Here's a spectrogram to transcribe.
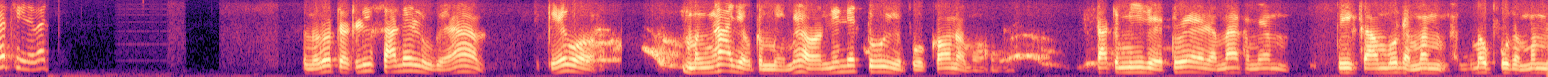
လို့ထင်တယ်ဗျကျွန်တော်တို့တက်လီစားတဲ့လူက ကတကယ်ကိုမငါရောက်တမင်မဲ့နည်းနည်းတိုးရပိုကောင်းတော့မဟုတ်တတ်မီတွေတွဲရမှခမင်းဒီကံဘူးတယ်မမဖို့တယ်မမ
